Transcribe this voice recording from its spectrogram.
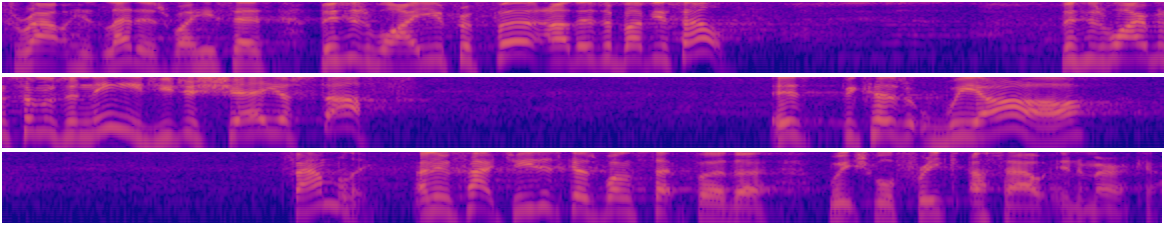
throughout his letters, where he says, This is why you prefer others above yourself. This is why when someone's in need, you just share your stuff. Is because we are family. And in fact, Jesus goes one step further, which will freak us out in America.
